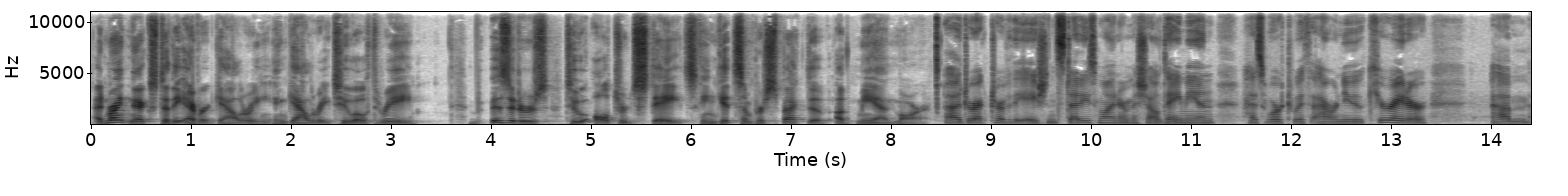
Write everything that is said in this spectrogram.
And right next to the Everett Gallery in Gallery 203, visitors to altered states can get some perspective of Myanmar. Uh, director of the Asian Studies minor, Michelle Damian, has worked with our new curator, um,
